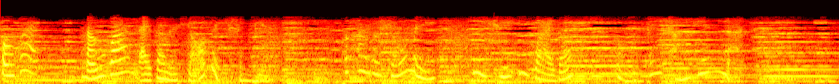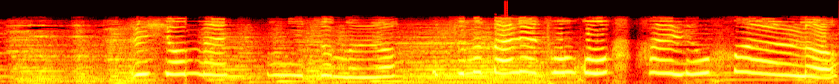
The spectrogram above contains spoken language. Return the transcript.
很快，南瓜来到了小美身边。他看到小美一瘸一拐的走得非常艰难。小美，你怎么了？怎么满脸通红，还流汗了？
